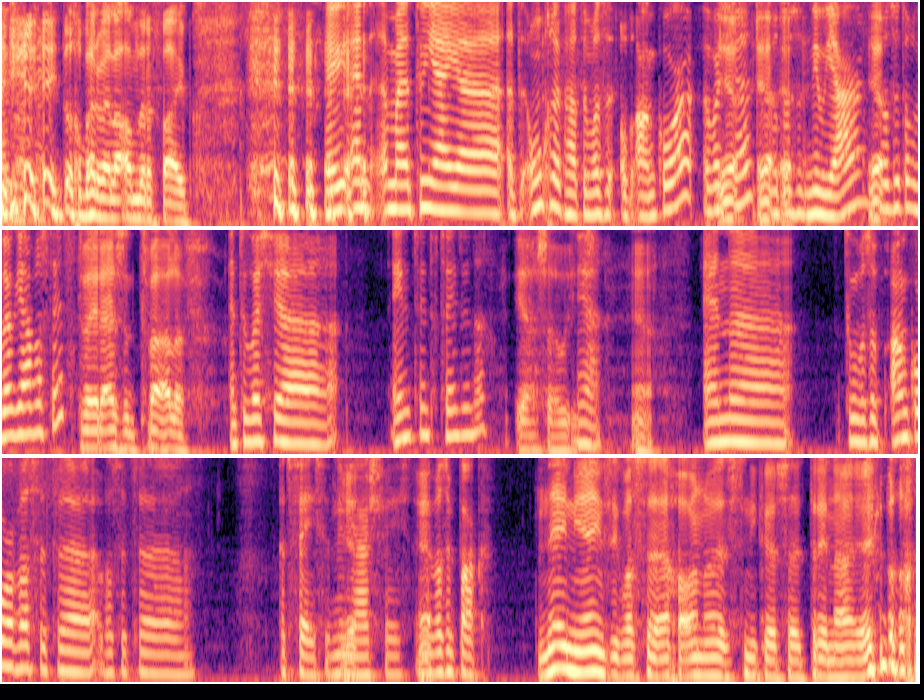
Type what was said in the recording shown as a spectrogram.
Toch, maar wel een andere vibe. Hey, en, maar toen jij eh, het ongeluk had, toen was het op Angkor, was Ja, je? ja, Wat ja. was het nieuwjaar? Ja. Was het toch, welk jaar was dit? 2012. En toen was je eh, 21, 22? Ja, zoiets. Ja. ja. En eh, toen was op Angkor was het, eh, was het, eh, het feest, het nieuwjaarsfeest. En Ja. je was in pak. Nee, niet eens. Ik was eh, gewoon eh, sneakers, uh, toch.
